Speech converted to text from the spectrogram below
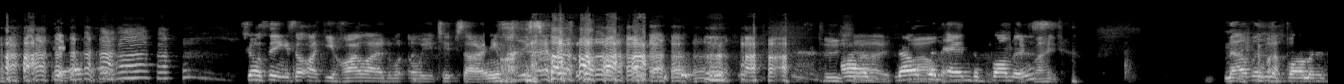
Sure thing. It's not like you highlighted what all your tips are anyway. Touche. Um, Melbourne Wow. and the Bombers. Melbourne, and the Bombers.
